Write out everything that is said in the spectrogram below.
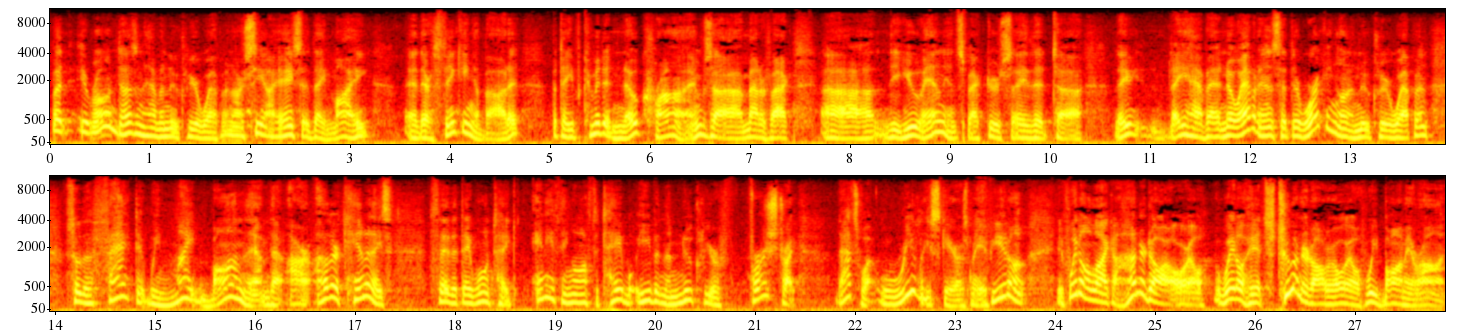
But Iran doesn't have a nuclear weapon. Our CIA said they might and they're thinking about it, but they've committed no crimes. Uh, matter of fact, uh, the UN inspectors say that uh, they they have no evidence that they're working on a nuclear weapon. So the fact that we might bomb them, that our other candidates say that they won't take anything off the table, even the nuclear first strike. That's what really scares me. If you don't, if we don't like $100 oil, wait till it hits $200 oil if we bomb Iran.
